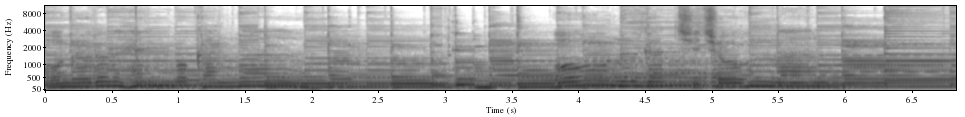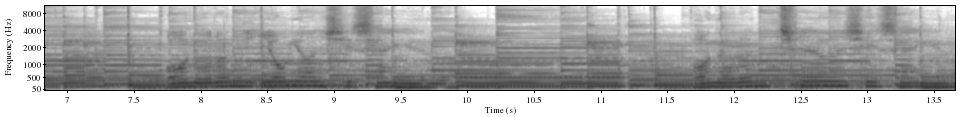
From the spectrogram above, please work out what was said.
오늘은 행복한 날. 오늘같이 좋은 날. 오늘은 용연 씨 생일 오늘은 채은 씨 생일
